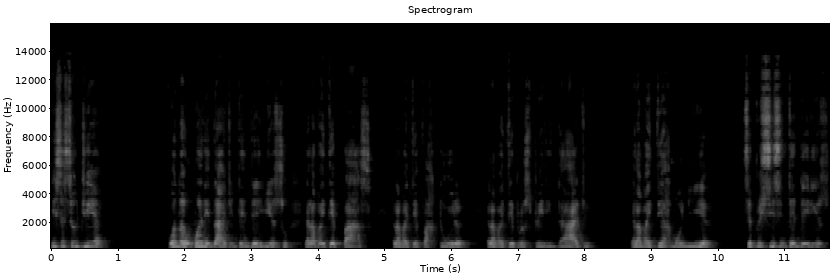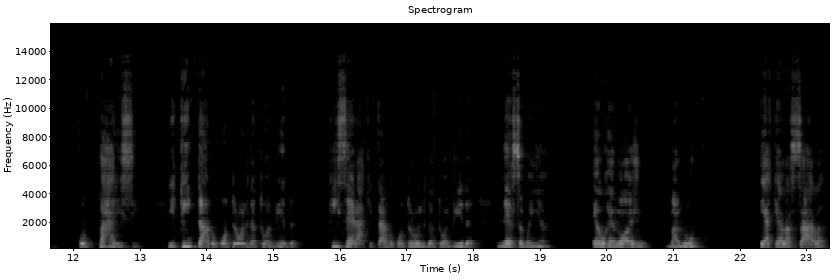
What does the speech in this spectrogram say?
Esse é seu dia. Quando a humanidade entender isso, ela vai ter paz, ela vai ter fartura, ela vai ter prosperidade, ela vai ter harmonia. Você precisa entender isso. Compare-se. E quem está no controle da tua vida? Quem será que está no controle da tua vida nessa manhã? É o relógio maluco? É aquela sala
